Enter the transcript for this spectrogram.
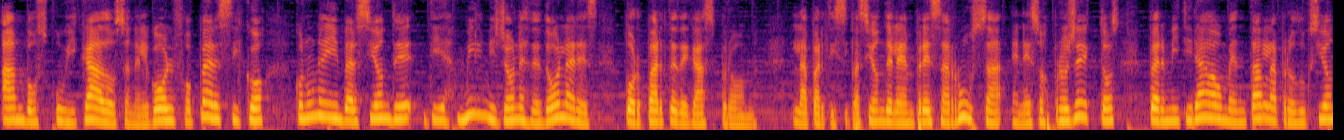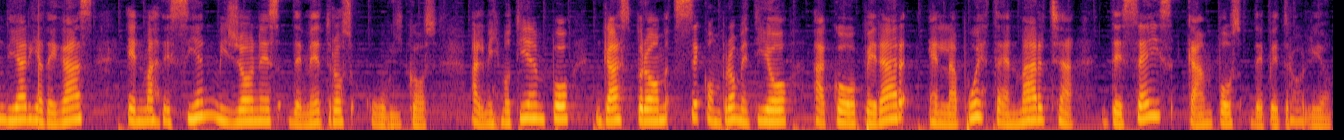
ambos ubicados en el Golfo Pérsico, con una inversión de 10 mil millones de dólares por parte de Gazprom. La participación de la empresa rusa en esos proyectos permitirá aumentar la producción diaria de gas en más de 100 millones de metros cúbicos. Al mismo tiempo, Gazprom se comprometió a cooperar en la puesta en marcha de seis campos de petróleo.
